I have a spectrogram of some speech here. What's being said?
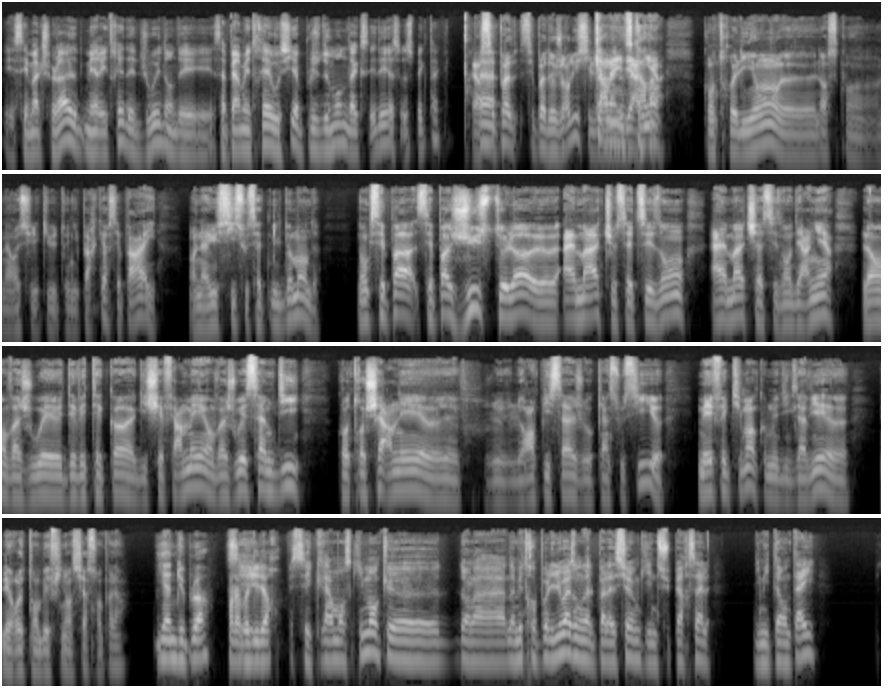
Et ces matchs-là mériteraient d'être joués dans des. Ça permettrait aussi à plus de monde d'accéder à ce spectacle. Alors, c'est pas, c'est pas d'aujourd'hui, c'est l'année dernière contre Lyon, euh, lorsqu'on a reçu l'équipe de Tony Parker, c'est pareil. On a eu 6 ou 7 000 demandes. Donc, c'est pas, c'est pas juste là, euh, un match cette saison, un match la saison dernière. Là, on va jouer DVTK à guichet fermé. On va jouer samedi contre Charnay, euh, le, le remplissage, aucun souci. euh, mais effectivement, comme le dit Xavier, euh, les retombées financières sont pas là. Yann Duplois pour la Voix du Nord. C'est clairement ce qui manque. euh, Dans la, dans la métropole lilloise, on a le Palacium qui est une super salle limitée en taille.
